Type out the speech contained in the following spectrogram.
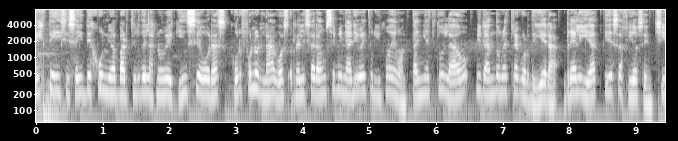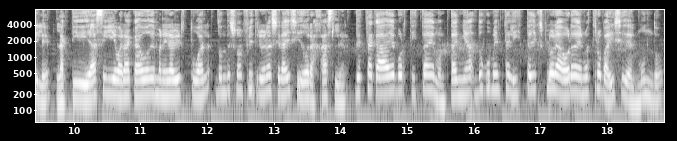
Este 16 de junio, a partir de las 9.15 horas, Corfo Los Lagos realizará un seminario de turismo de montaña titulado Mirando nuestra cordillera, realidad y desafíos en Chile. La actividad se llevará a cabo de manera virtual, donde su anfitriona será Isidora Hasler, destacada deportista de montaña, documentalista y exploradora de nuestro país y del mundo.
